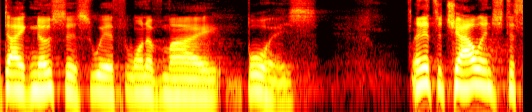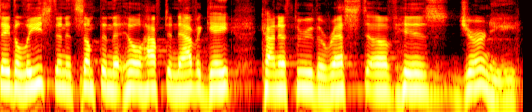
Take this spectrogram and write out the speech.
diagnosis with one of my boys. And it's a challenge to say the least, and it's something that he'll have to navigate kind of through the rest of his journey.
